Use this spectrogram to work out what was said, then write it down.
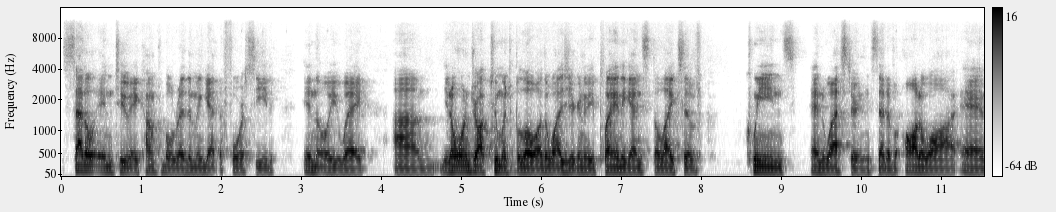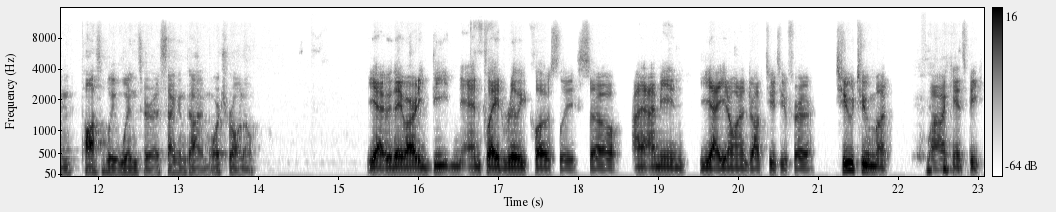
settle into a comfortable rhythm and get the four seed in the OUA. Um, you don't want to drop too much below, otherwise you're going to be playing against the likes of Queens and Western instead of Ottawa and possibly Windsor a second time or Toronto yeah, who they've already beaten and played really closely. So I, I mean, yeah, you don't want to drop too too for too too much. Wow, I can't speak.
